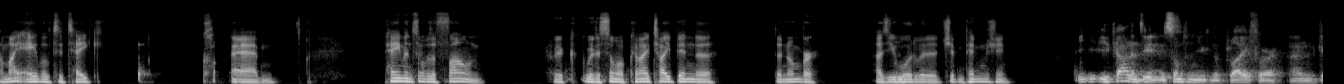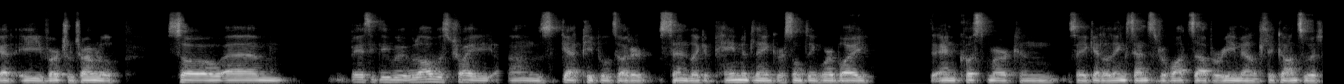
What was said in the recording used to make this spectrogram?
Am I able to take um, payments over the phone with, with a SumUp? Can I type in the the number as you mm. would with a chip and pin machine? You can indeed. It's something you can apply for and get a virtual terminal. So um, basically we will always try and get people to either send like a payment link or something whereby the end customer can say get a link sent to their WhatsApp or email, click onto it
